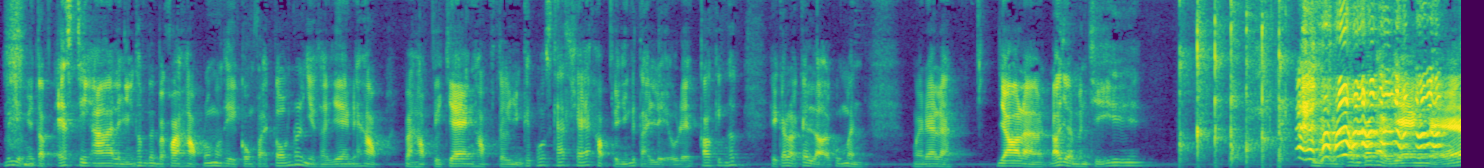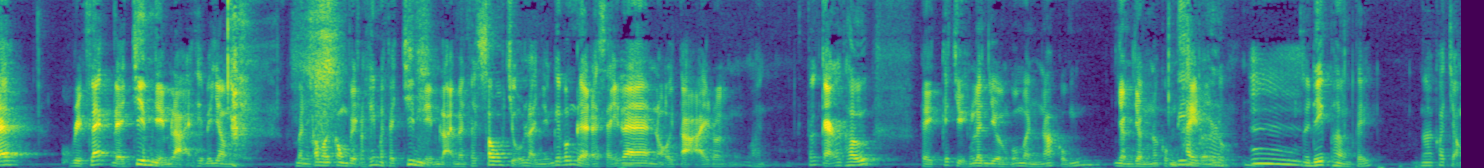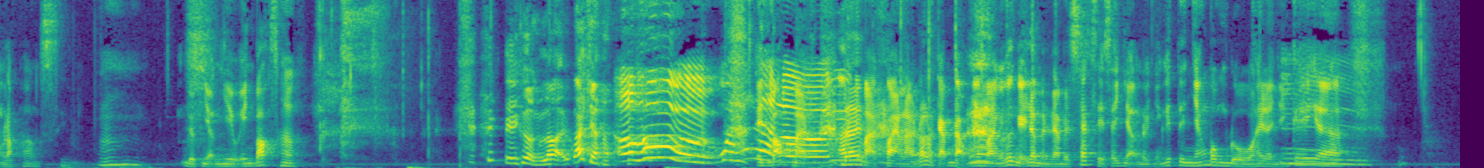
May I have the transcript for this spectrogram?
ví dụ như tập STI là những thông tin về khoa học đúng không? Thì cũng phải tốn rất nhiều thời gian để học và học từ trang học từ những cái postcard khác học từ những cái tài liệu để có kiến thức. Thì đó là cái lợi của mình. Ngoài ra là do là đó giờ mình chỉ mà mình không có thời gian để reflect để chiêm nghiệm lại. Thì bây giờ mình có một công việc là khi mình phải chiêm nghiệm lại mình phải sâu chuỗi lại những cái vấn đề đã xảy ra nội tại rồi tất cả các thứ. Thì cái chuyện lên giường của mình nó cũng dần dần nó cũng deep thay đổi hơn. luôn. Ừ. nó deep hơn tí nó có chọn lọc hơn xíu ừ. được nhận nhiều inbox hơn thì hưởng lợi quá trời ừ, quá inbox mà nhưng mà toàn là rất là cảm động nhưng mà người cứ nghĩ là mình làm về sex thì sẽ nhận được những cái tin nhắn bông đùa hay là những ừ. cái uh,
